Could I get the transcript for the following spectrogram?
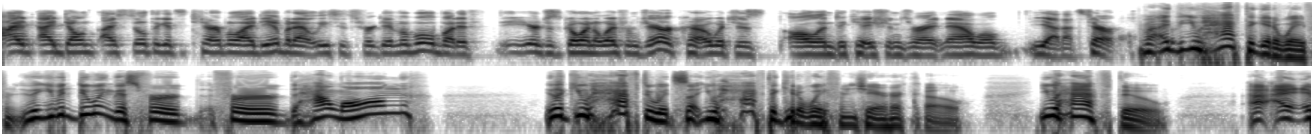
I, I don't. I still think it's a terrible idea, but at least it's forgivable. But if you're just going away from Jericho, which is all indications right now, well, yeah, that's terrible. You have to get away from. You've been doing this for for how long? Like you have to. It's you have to get away from Jericho. You have to. I, I,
